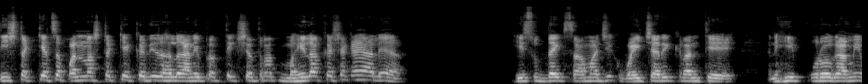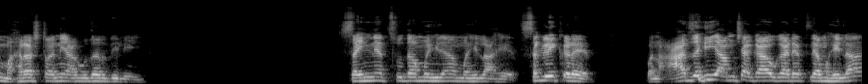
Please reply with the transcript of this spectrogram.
तीस टक्क्याचं पन्नास टक्के कधी झालं आणि प्रत्येक क्षेत्रात महिला कशा काय आल्या? ही सुद्धा एक सामाजिक वैचारिक क्रांती आहे आणि ही पुरोगामी महाराष्ट्राने अगोदर दिली. सैन्यात सुद्धा महिला महिला आहेत. सगळीकडे आहेत. पण आजही आमच्या गावगाड्यातल्या महिला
